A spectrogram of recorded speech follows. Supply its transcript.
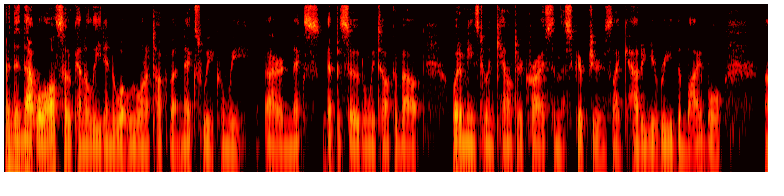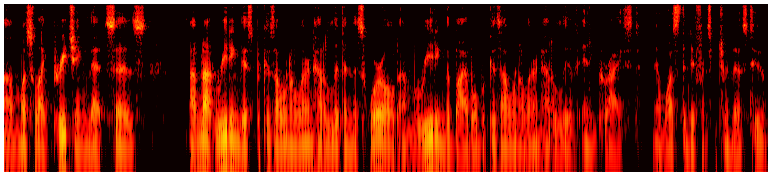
and then that will also kind of lead into what we want to talk about next week when we our next episode when we talk about what it means to encounter Christ in the scriptures. Like how do you read the Bible? Um, much like preaching that says, I'm not reading this because I want to learn how to live in this world. I'm reading the Bible because I want to learn how to live in Christ. And what's the difference between those two?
